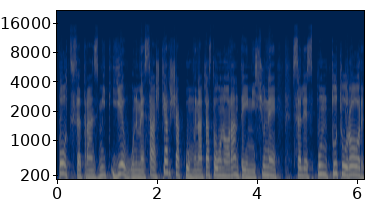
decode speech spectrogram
pot să transmit eu un mesaj, chiar și acum, în această onorantă emisiune, să le spun tuturor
